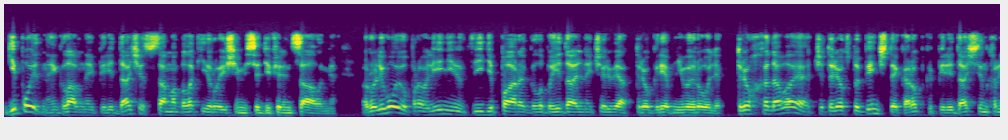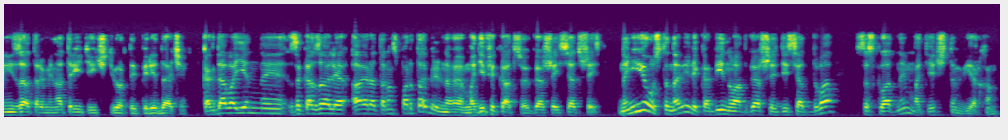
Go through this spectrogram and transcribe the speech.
гипоидные главные передачи с самоблокирующимися дифференциалами, рулевое управление в виде пары глобоидальный червяк, трехгребневый ролик, трехходовая четырехступенчатая коробка передач с синхронизаторами на третьей и четвертой передаче. Когда военные заказали аэротранспортабельную модификацию ГА-66, на нее установили кабину от ГА-62 со складным отечественным верхом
